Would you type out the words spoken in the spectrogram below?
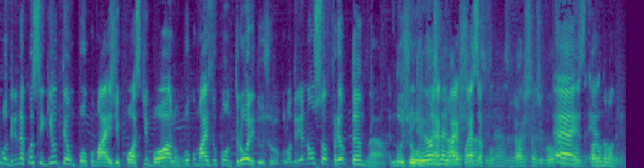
o Londrina conseguiu ter um pouco mais de posse de bola, um pouco mais do controle do jogo. O Londrina não sofreu tanto não. no jogo. E criou né? as melhores com, chances, essa... né? As melhores chances de gol é, foram do Londrina.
